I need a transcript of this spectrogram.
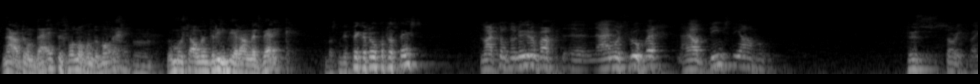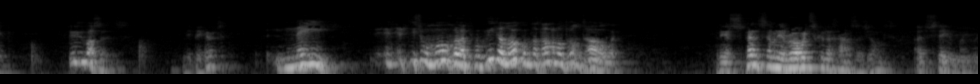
Nou, het ontbijt de volgende morgen. We moesten alle drie weer aan het werk. Was meneer Pickert ook op dat feest? Maar tot een uur of acht. eh, hij moest vroeg weg. Hij had dienst die avond. Dus Sorry, Frank. u was het. Meneer Pickert? Nee. Het is onmogelijk voor wie dan ook om dat allemaal te onthouden. Meneer Spence en meneer Roberts kunnen gaan, sergeant. Uitstekend, major.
